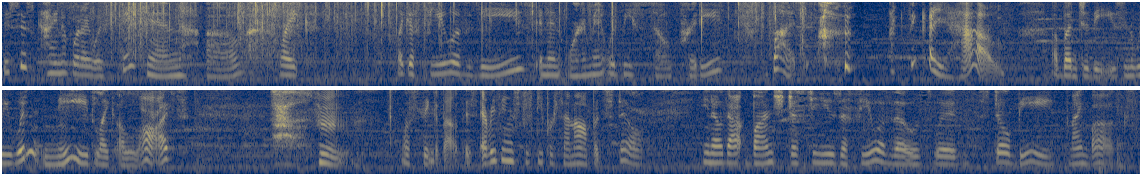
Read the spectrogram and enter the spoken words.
This is kind of what I was thinking of. Like, like a few of these in an ornament would be so pretty. But I think I have a bunch of these and we wouldn't need like a lot. hmm. Let's think about this. Everything's 50% off, but still, you know, that bunch just to use a few of those would still be nine bucks.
